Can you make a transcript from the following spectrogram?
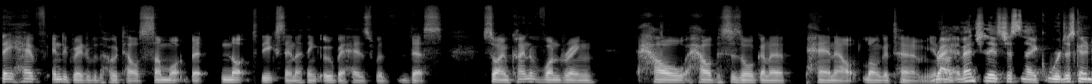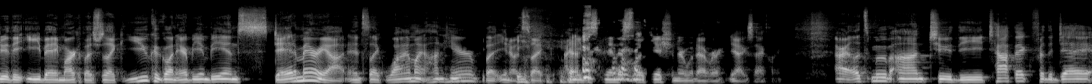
they have integrated with the hotels somewhat, but not to the extent I think Uber has with this. So I'm kind of wondering how how this is all going to pan out longer term. You know? Right. Eventually, it's just like we're just going to do the eBay marketplace. It's like you could go on Airbnb and stay at a Marriott, and it's like, why am I on here? But you know, it's like yeah. I need to stay in this location or whatever. Yeah, exactly. All right, let's move on to the topic for the day.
